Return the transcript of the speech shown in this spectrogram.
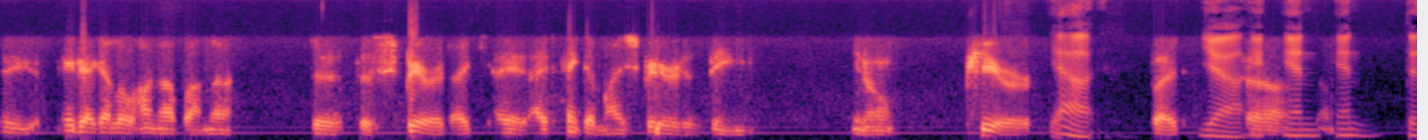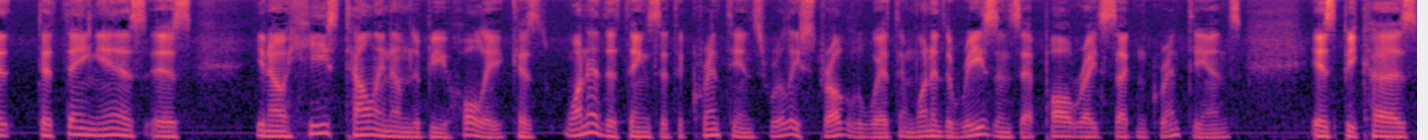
maybe I got a little hung up on the the, the spirit. I, I I think of my spirit as being, you know, pure, Yeah, but Yeah, Uh, and and, and the the thing is, is you know he's telling them to be holy because one of the things that the Corinthians really struggled with, and one of the reasons that Paul writes Second Corinthians, is because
